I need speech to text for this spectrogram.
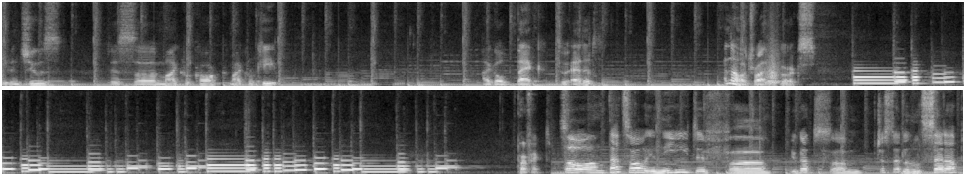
even choose this uh, micro Korg, micro key. I go back to edit, and now I try if it works. Perfect. So um, that's all you need if uh, you got um, just a little setup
